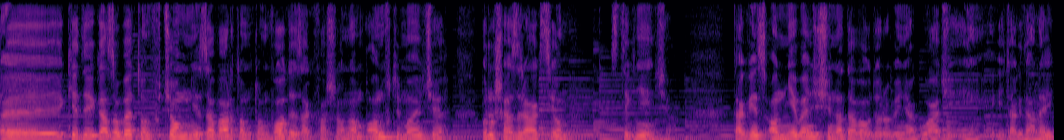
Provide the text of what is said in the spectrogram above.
e, kiedy gazobeton wciągnie zawartą tą wodę zakwaszoną, on w tym momencie rusza z reakcją stygnięcia. Tak więc on nie będzie się nadawał do robienia gładzi i, i tak dalej,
